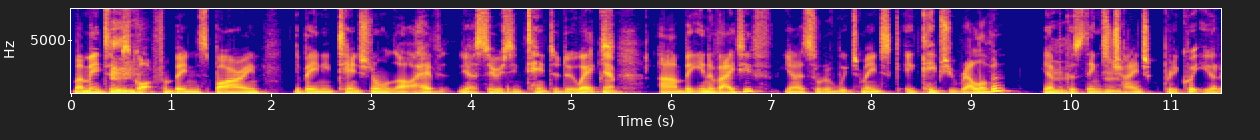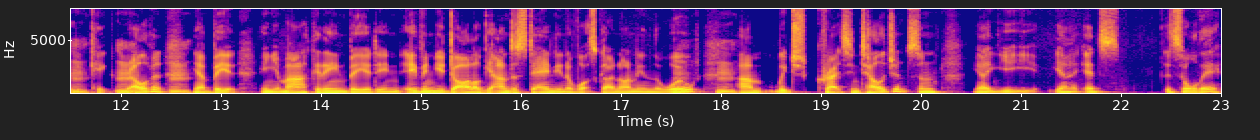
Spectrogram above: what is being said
momentum's got from being inspiring, you're being intentional. I have, you know, serious intent to do X. Yeah. Um, be innovative, you know, sort of, which means it keeps you relevant. You know, mm. because things mm. change pretty quick. You got to mm. keep relevant. You know, be it in your marketing, be it in even your dialogue, your understanding of what's going on in the world, um, which creates intelligence, and you know, you, you know, it's it's all there.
